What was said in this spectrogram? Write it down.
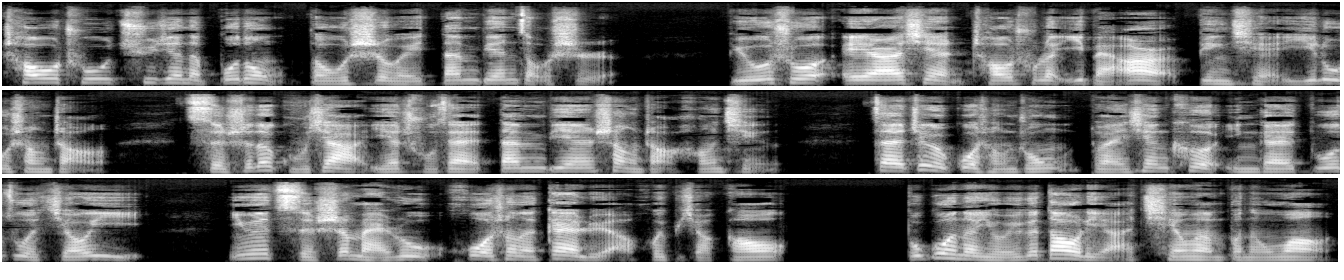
超出区间的波动都视为单边走势。比如说，AR 线超出了一百二，并且一路上涨，此时的股价也处在单边上涨行情。在这个过程中，短线客应该多做交易，因为此时买入获胜的概率啊会比较高。不过呢，有一个道理啊，千万不能忘。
